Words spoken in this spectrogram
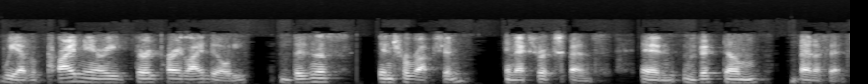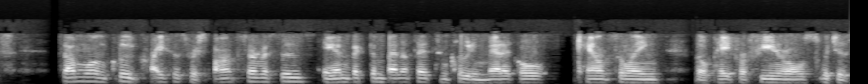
We have a primary third party liability, business interruption and extra expense, and victim benefits. Some will include crisis response services and victim benefits, including medical, counseling. They'll pay for funerals, which is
